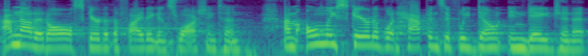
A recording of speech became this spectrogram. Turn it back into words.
I'm not at all scared of the fight against Washington. I'm only scared of what happens if we don't engage in it.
